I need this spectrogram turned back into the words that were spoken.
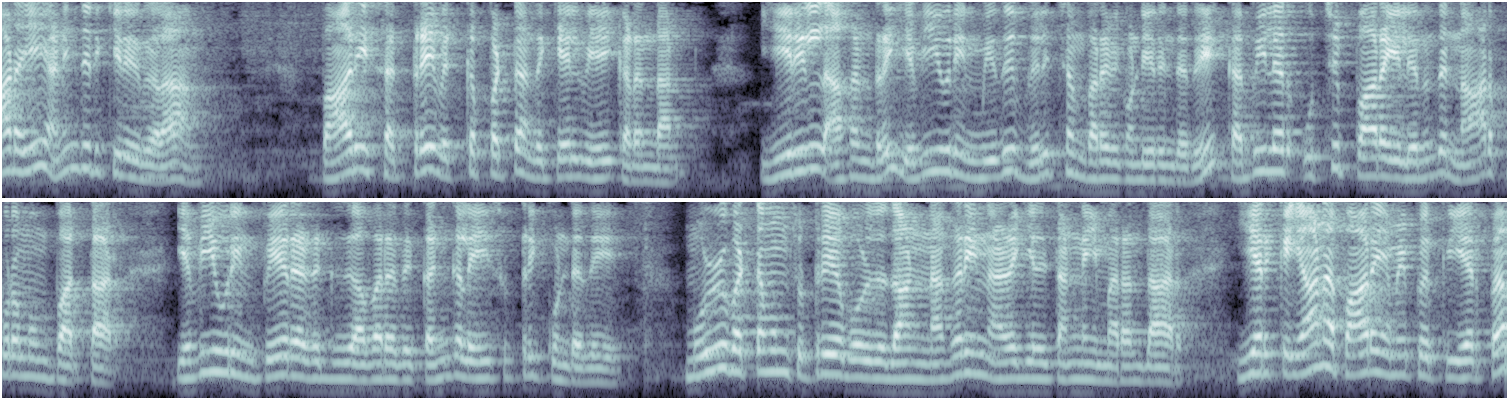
ஆடையை அணிந்திருக்கிறீர்களா? பாரி சற்றே வெட்கப்பட்டு அந்த கேள்வியை கடந்தான். இருள் அகன்று எவியூரின் மீது வெளிச்சம் பரவி கொண்டிருந்தது. கபிலர் உச்சிப்பாறையிலிருந்து நாற்புறமும் பார்த்தார். எவியூரின் பேரழகு அவரது கண்களை சுற்றி கொண்டது. முழு வட்டமும் சுற்றிய பொழுதுதான் நகரின் அழகில் தன்னை மறந்தார். இயற்கையான பாறை அமைப்பிற்கு ஏற்ப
